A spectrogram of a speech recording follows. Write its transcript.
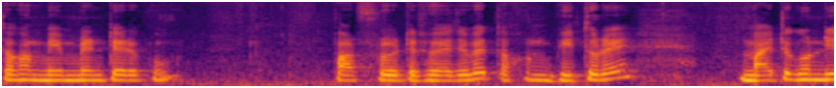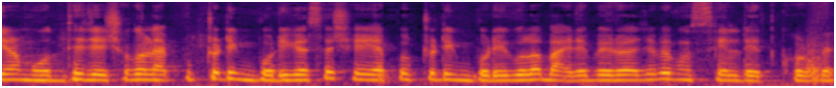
তখন মেমব্রেনটা এরকম পারফোরেটেড হয়ে যাবে। তখন ভিতরে মাইটোকন্ড্রিয়ার মধ্যে যে সকল অ্যাপোপ্টোটিক বডি আছে, সেই অ্যাপোপ্টোটিক বডিগুলো বাইরে বের হয়ে যাবে এবং সেল ডেথ করবে।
